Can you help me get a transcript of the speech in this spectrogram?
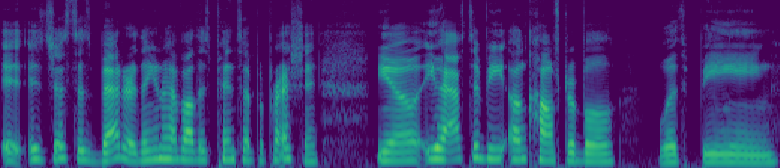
it, it just is better. Then you don't have all this pent up oppression. You know, you have to be uncomfortable with being.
